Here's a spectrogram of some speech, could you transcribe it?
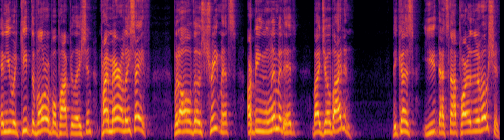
And you would keep the vulnerable population primarily safe. But all of those treatments are being limited by Joe Biden because you, that's not part of the devotion.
